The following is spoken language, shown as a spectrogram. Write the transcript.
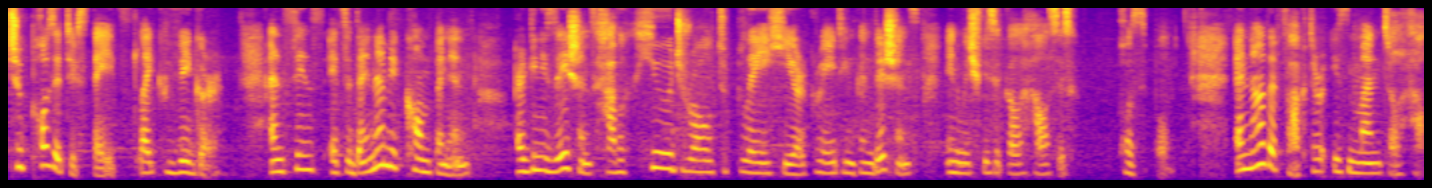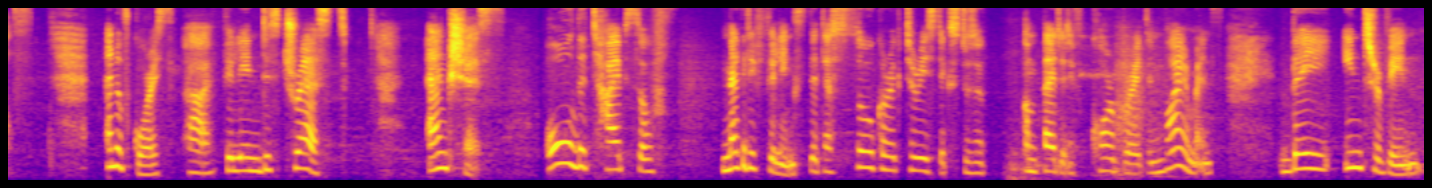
to positive states like vigor. And since it's a dynamic component, organizations have a huge role to play here, creating conditions in which physical health is possible. Another factor is mental health. And of course, uh, feeling distressed, anxious, all the types of negative feelings that are so characteristic to the competitive corporate environments, they intervene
